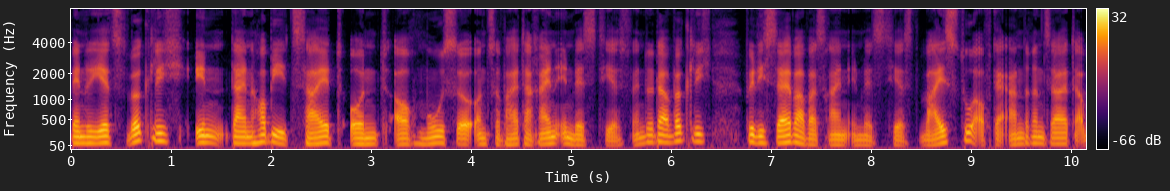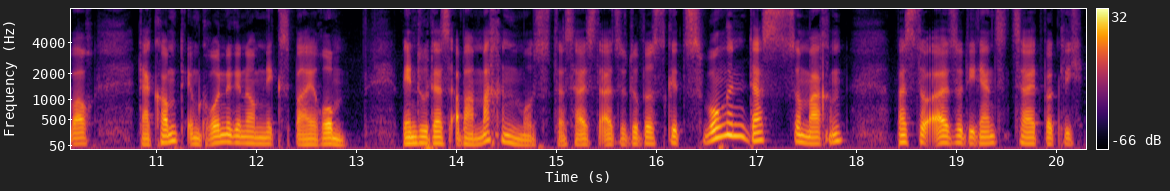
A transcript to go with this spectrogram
wenn du jetzt wirklich in dein Hobby Zeit und auch Muße und so weiter rein investierst, wenn du da wirklich für dich selber was rein investierst, weißt du auf der anderen Seite aber auch, da kommt im Grunde genommen nichts bei rum. Wenn du das aber machen musst, das heißt also, du wirst gezwungen, das zu machen, was du also die ganze Zeit wirklich,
